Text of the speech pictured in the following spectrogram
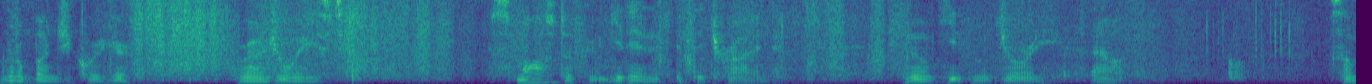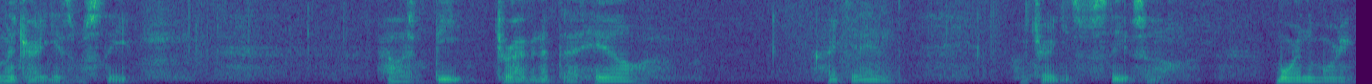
a little bungee cord here, around your waist. Small stuff could get in if they tried, but it will keep the majority out. So I'm gonna try to get some sleep. I was beat driving up that hill, hiking in. I'm trying to get some sleep, so more in the morning.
